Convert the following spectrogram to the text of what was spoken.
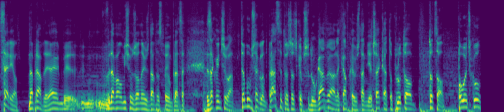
Serio, naprawdę. Ja jakby mm, wydawało mi się, że ona już dawno swoją pracę zakończyła. To był przegląd prasy, troszeczkę przydługawy, ale kawka już tam nie czeka. To Pluto, to co? Po łyczku?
